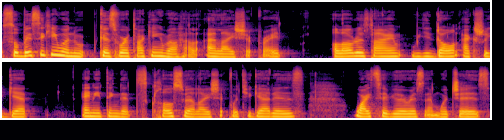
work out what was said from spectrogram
so basically when because we're talking about allyship, right? A lot of the time we don't actually get anything that's close to allyship. What you get is white saviorism, which is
